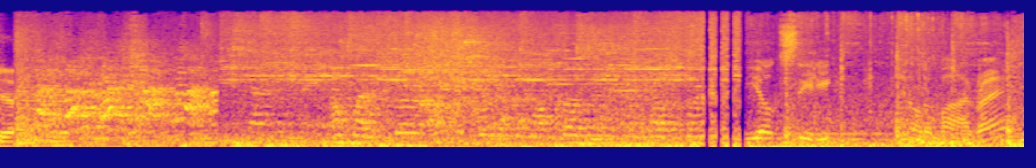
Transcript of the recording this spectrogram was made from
New York City, you know the vibe, right?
